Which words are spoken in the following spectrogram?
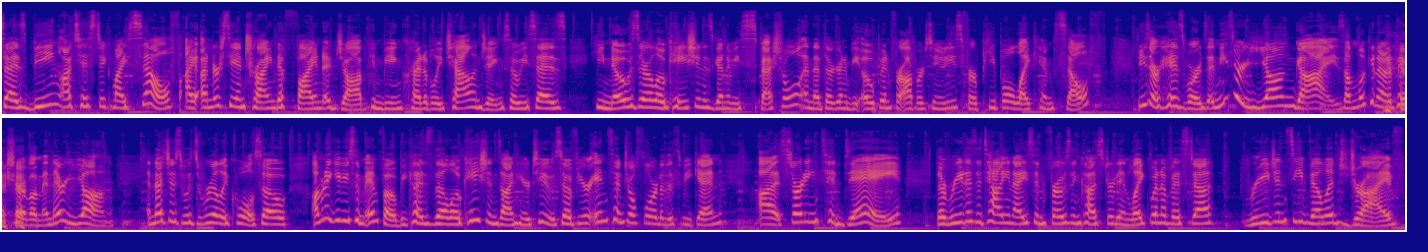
says, being autistic myself, I understand trying to find a job can be incredibly challenging. So he says he knows their location is going to be special and that they're going to be open for opportunities for people like himself. These are his words, and these are young guys. I'm looking at a picture of them, and they're young. And that's just what's really cool. So I'm going to give you some info because the location's on here too. So if you're in Central Florida this weekend, uh, starting today, the Rita's Italian Ice and Frozen Custard in Lake Buena Vista, Regency Village Drive.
